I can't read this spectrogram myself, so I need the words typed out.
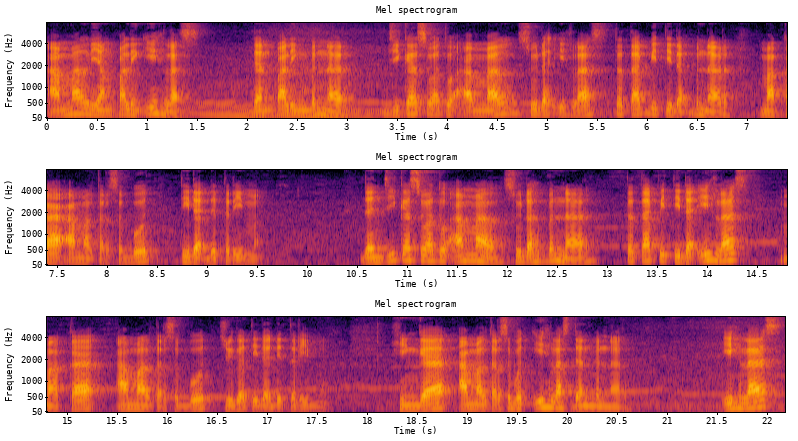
amal yang paling ikhlas dan paling benar jika suatu amal sudah ikhlas tetapi tidak benar maka amal tersebut tidak diterima dan jika suatu amal sudah benar tetapi tidak ikhlas, maka amal tersebut juga tidak diterima. Hingga amal tersebut ikhlas dan benar. Ikhlas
